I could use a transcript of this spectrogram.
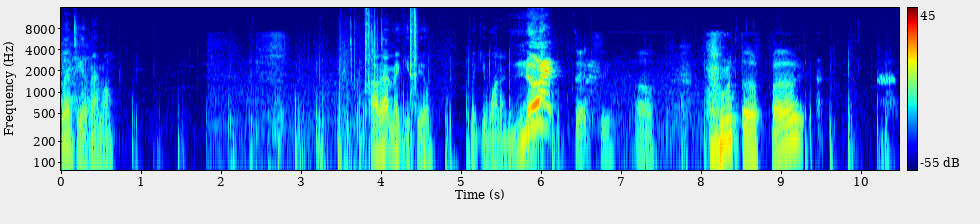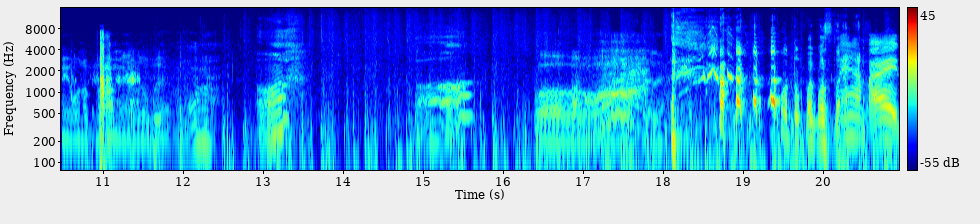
Plenty of ammo. How that make you feel? Make you wanna nut? Sexy. Oh. what the fuck? May want to bomb me a little bit. Uh, uh, Whoa, brother. what the fuck was that? Damn, I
